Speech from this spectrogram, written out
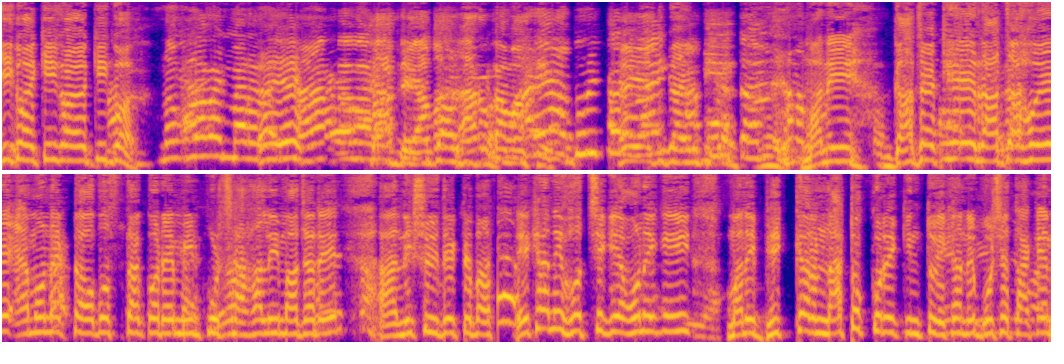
কি কয় কি কয় কি কয়? মানে গাঁজা খেয়ে রাজা হয়ে এমন একটা অবস্থা করে মিরপুর সাহালি মাজারে নিশ্চয়ই দেখতে পাচ্ছেন। এখানে হচ্ছে গিয়ে অনেকেই মানে ভিক্ষার নাটক করে কিন্তু এখানে বসে থাকেন।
